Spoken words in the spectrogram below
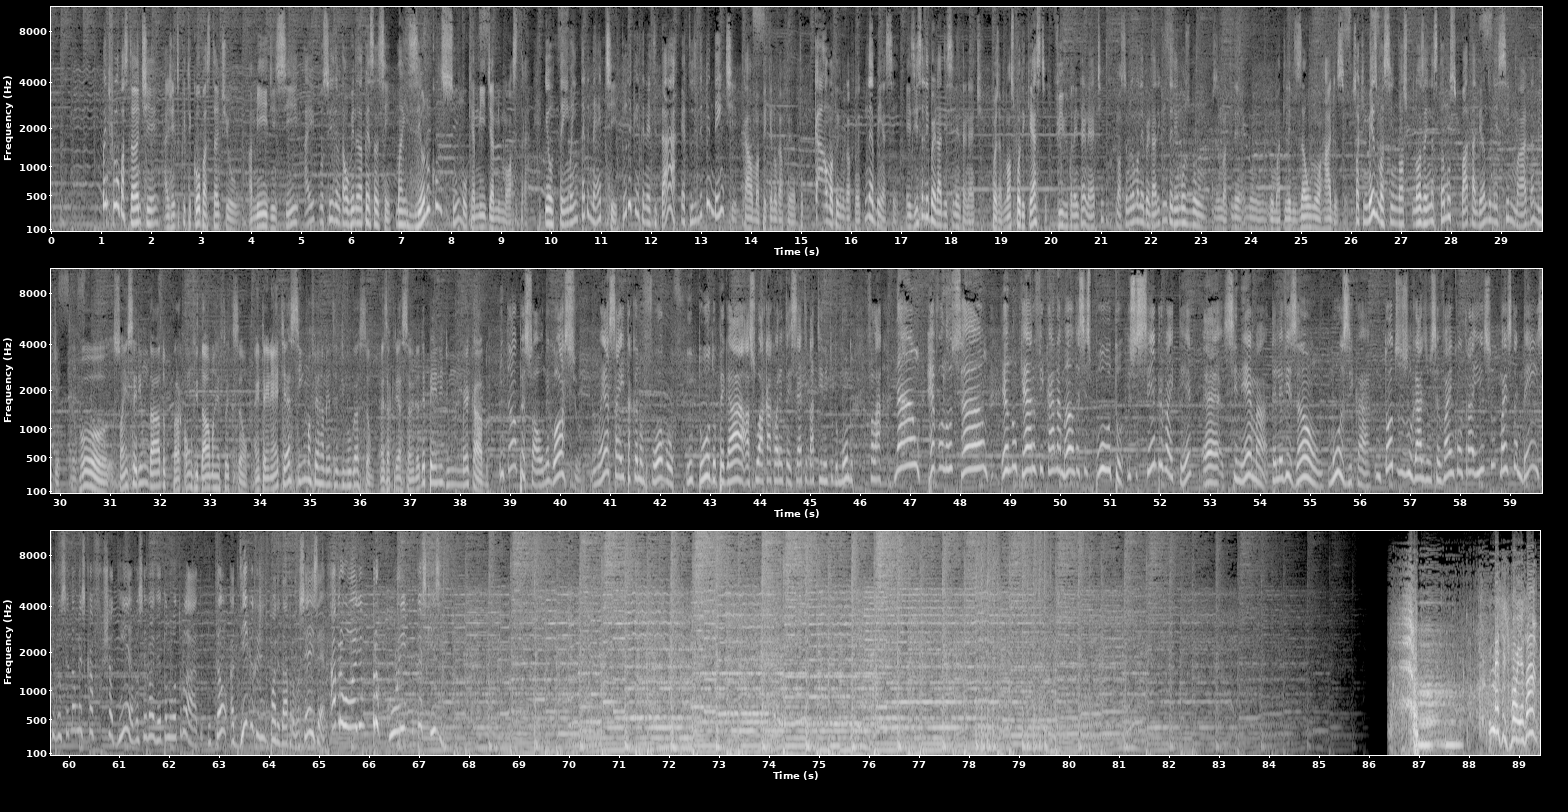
A gente falou bastante, a gente criticou bastante o, a mídia em si. Aí você deve estar ouvindo e pensando assim, mas eu não consumo o que a mídia me mostra. Eu tenho a internet. Tudo que a internet dá é tudo independente. Calma, pequeno gafanhoto. Calma, pequeno gafanhoto. Não é bem assim. Existe a liberdade de si na internet. Por exemplo, nosso podcast vive pela internet. Nós temos uma liberdade que não teríamos num, numa, tele- num- numa televisão, numa rádio assim. Só que mesmo assim, nós, nós ainda estamos batalhando nesse mar da mídia. Eu vou só inserir um dado para convidar uma reflexão. A internet é sim uma ferramenta de divulgação, mas a criação ainda depende de um mercado. Então, pessoal, o negócio não é sair tacando fogo em tudo, pegar a sua AK-47 e dar tiro em todo mundo falar: Não, revolução! Eu não quero ficar na mão desses putos. Isso sempre vai ter. É, cinema, televisão, música, em todos os lugares você vai encontrar isso, mas também se você dá uma escafuchadinha, você vai ver pelo outro lado. Então, a dica que a gente pode dar pra vocês é: abra o olho, procure e pesquise. Message for you, son.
